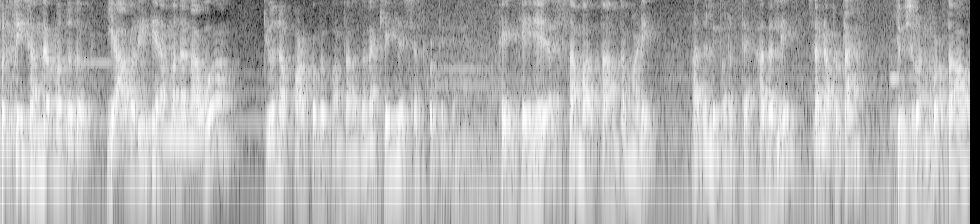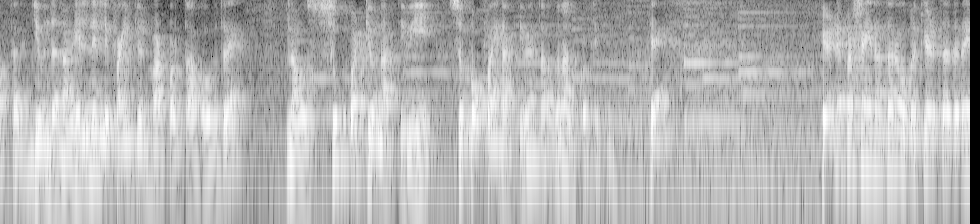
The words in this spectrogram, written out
ಪ್ರತಿ ಸಂದರ್ಭದಲ್ಲೂ ಯಾವ ರೀತಿ ನಮ್ಮನ್ನು ನಾವು ಟ್ಯೂನ್ ಅಪ್ ಮಾಡ್ಕೋಬೇಕು ಅಂತ ಅನ್ನೋದನ್ನು ಕೆ ಜಿ ಎಸ್ ಅಲ್ಲಿ ಕೊಟ್ಟಿದ್ದೀನಿ. ಕೆ ಜಿ ಎಸ್ ಸಮರ್ಥ ಅಂತ ಮಾಡಿ ಅದರಲ್ಲಿ ಬರುತ್ತೆ. ಅದರಲ್ಲಿ ಸಣ್ಣ ಪುಟ್ಟ ಟಿಪ್ಸ್ಗಳನ್ನು ಕೊಡ್ತಾ ಹೋಗ್ತಾರೆ. ಜೀವನದಲ್ಲಿ ನಾವು ಎಲ್ಲೆಲ್ಲಿ ಫೈನ್ ಟ್ಯೂನ್ ಮಾಡ್ಕೊಳ್ತಾ ಹೋದರೆ ನಾವು ಸೂಪರ್ ಟ್ಯೂನ್ ಆಗ್ತೀವಿ ಸೂಪರ್ ಫೈನ್ ಆಗ್ತೀವಿ ಅಂತ ಅನ್ನೋದನ್ನು ಅಲ್ಲಿ ಕೊಟ್ಟಿದ್ದೀನಿ. ಓಕೆ ಎರಡನೇ ಪ್ರಶ್ನೆ ಏನು ಅಂತಾರೆ? ಒಬ್ರು ಕೇಳ್ತಾ ಇದ್ದಾರೆ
